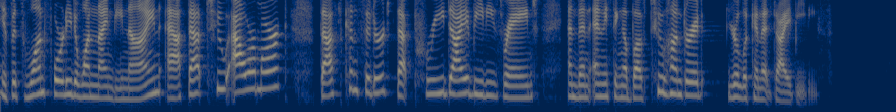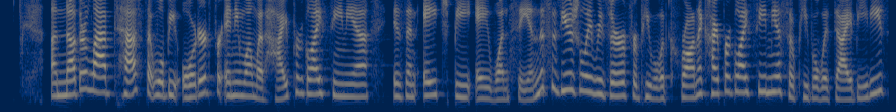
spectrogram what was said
If it's 140 to 199 at that two hour mark, that's considered that pre diabetes range. And then anything above 200, you're looking at diabetes. Another lab test that will be ordered for anyone with hyperglycemia is an HbA1c. And this is usually reserved for people with chronic hyperglycemia, so people with diabetes.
